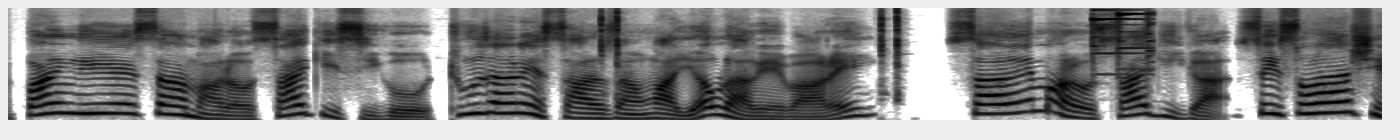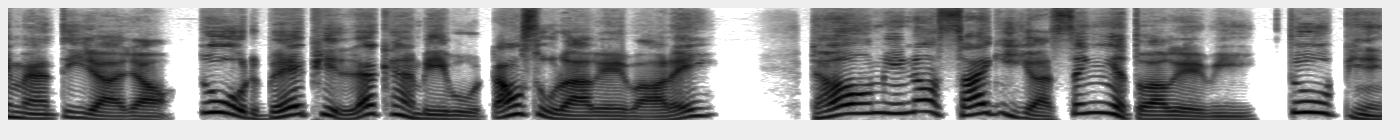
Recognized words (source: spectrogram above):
အပိုင်းလေးရဲ့စမှာတော့စိုက်ကီစီကိုထူးဆန်းတဲ့စာတစ်စောင်ကရောက်လာခဲ့ပါတယ်။စာထဲမှာတော့စိုက်ကီကစိတ်ဆွမ်းရှင်မှန်သိတာကြောင့်သူ့ကိုတပည့်ဖြစ်လက်ခံပေးဖို့တောင်းဆိုလာခဲ့ပါတယ်။ဒါအောင်မြင်တော့စိုက်ကီကစိတ်ညစ်သွားခဲ့ပြီးသူ့အပြင်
